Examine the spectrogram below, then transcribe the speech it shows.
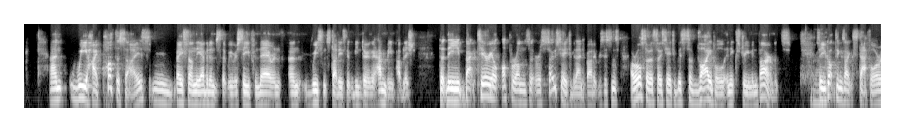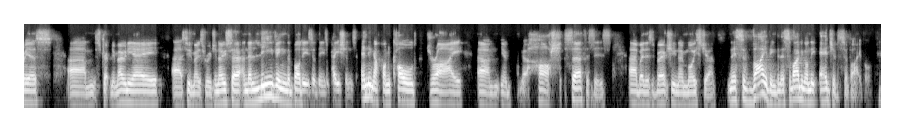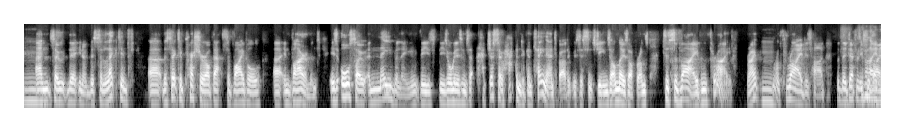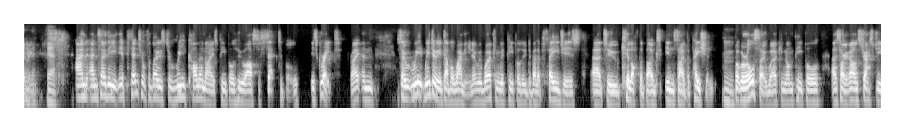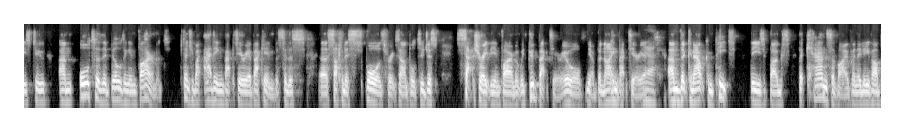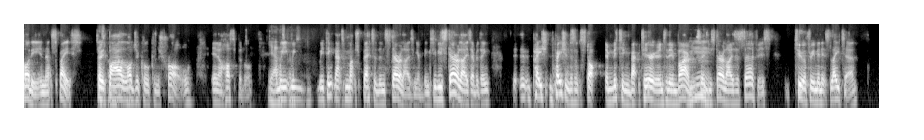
And we hypothesize, mm, based on the evidence that we received from there and, and recent studies that we've been doing that haven't been published, that the bacterial operons that are associated with antibiotic resistance are also associated with survival in extreme environments. Right. So you've got things like Staph aureus, um, strep pneumoniae, uh, Pseudomonas aeruginosa, and they're leaving the bodies of these patients, ending up on cold, dry, um, you know, harsh surfaces uh, where there's virtually no moisture. And they're surviving, but they're surviving on the edge of survival. Mm. And so the you know the selective uh, the selective pressure of that survival uh, environment is also enabling these, these organisms that just so happen to contain antibiotic resistance genes on those operons to survive and thrive, right? Mm. Well, thrive is hard, but they're definitely surviving. Yeah. And, and so the, the potential for those to recolonize people who are susceptible is great, right? And so we, we're doing a double whammy. You know, we're working with people who develop phages uh, to kill off the bugs inside the patient, hmm. but we're also working on people, uh, sorry, on strategies to um, alter the building environment, potentially by adding bacteria back in, Bacillus uh, subtilis spores, for example, to just saturate the environment with good bacteria or you know benign bacteria yeah. um, that can outcompete these bugs that can survive when they leave our body in that space. So that's it's biological control in a hospital. Yeah, and we, we, we think that's much better than sterilizing everything. Because if you sterilize everything, the patient, the patient doesn't stop emitting bacteria into the environment. Mm. So if mm. you sterilize a surface, two or three minutes later,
